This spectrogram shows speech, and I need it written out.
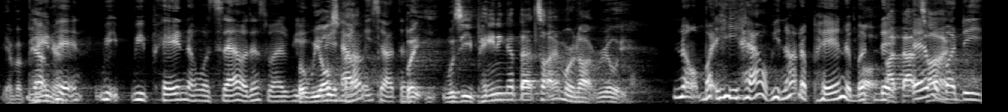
You have a painter. paint, we, we paint ourselves. That's why we, But we also help have. each other. But was he painting at that time or not really? no, but he help. He's not a painter, but Oh, they, that time. everybody,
